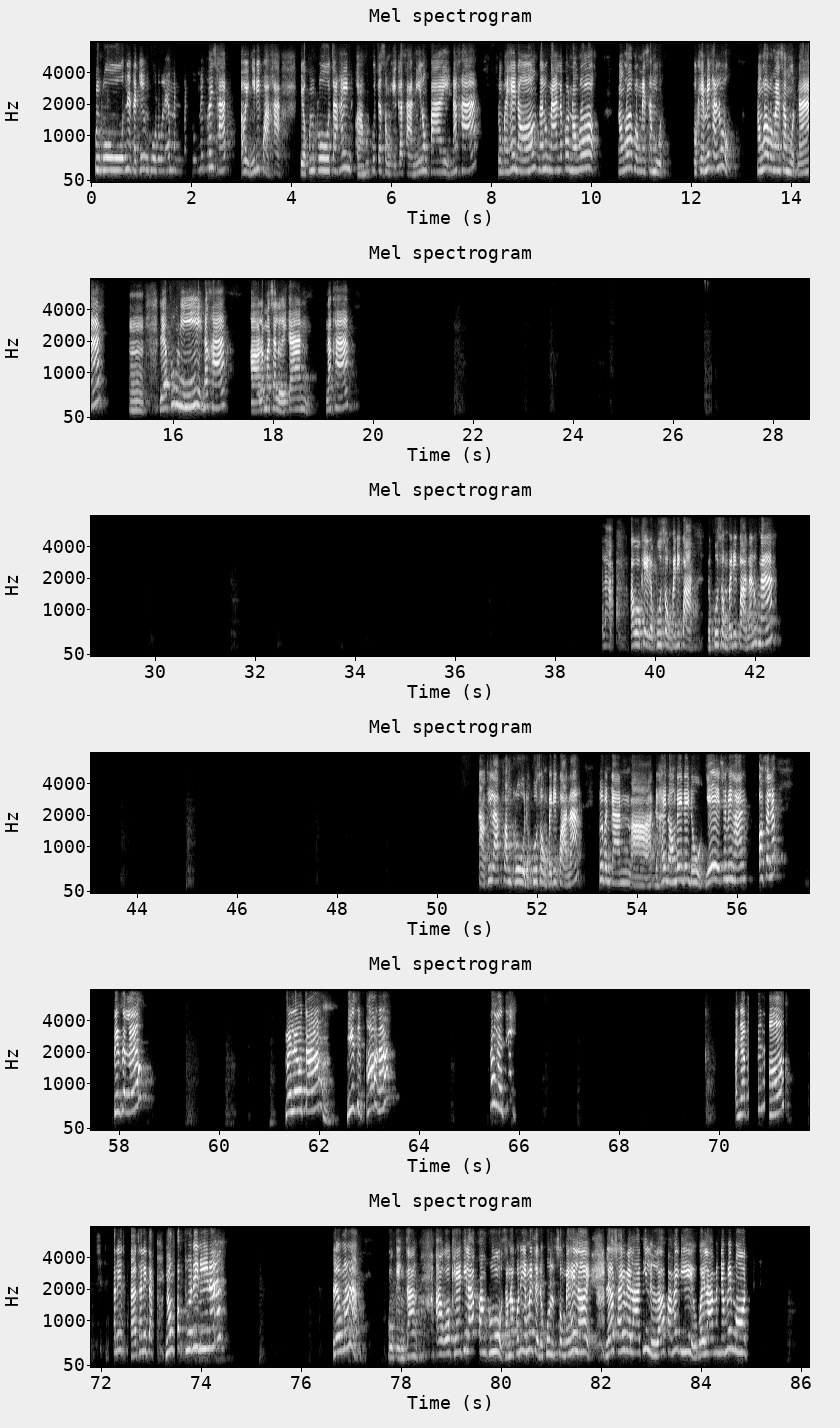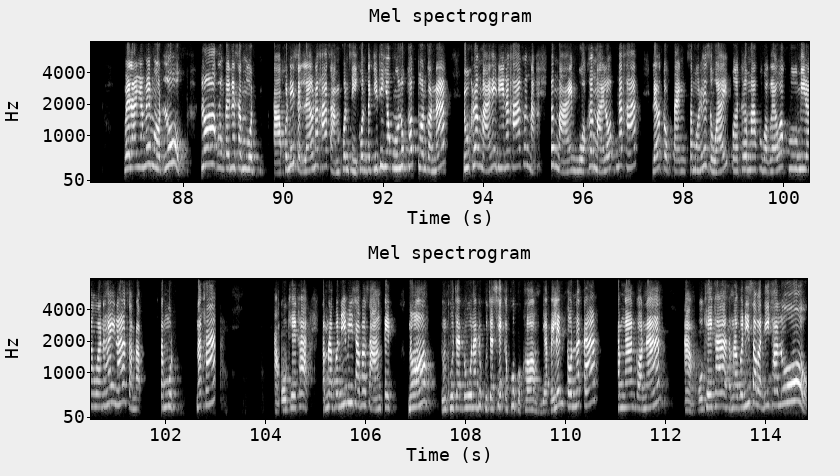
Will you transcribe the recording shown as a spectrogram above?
คุณครูเนี่ยตะกี้คุณครูดูแล้วมันมันดูไม่ค่อยชัด เอาอย่างนี้ดีกว่าค่ะ เดี๋ยวคุณครูจะให้คุณครูจะส่งเอกสารนี้ลงไปนะคะ ลงไปให้น้องนะลูกนะแล้วก็น้องลอก น้องลอกลงในสมุด โอเคไหมคะลูก น้องลอกลงในสมุดนะ อืม แล้วพรุ่งนี้นะคะ อ่า เรามาเฉลยกันนะคะ ล่ะ เอาโอเค เดี๋ยวครูส่งไปดีกว่า เดี๋ยวครูส่งไปดีกว่านะลูกนะ อ้าวที่รักฟังครูเดี๋ยวครูส่งไปดีกว่านะเพื่อเป็นการอ่าเดี๋ยวให้น้องได้ได้ดู เย่ใช่ไหมคะเอาเสร็จแล้วปิ้นเสร็จแล้ว ไม่เร็วจังยี่สิบข้อนะได้เลยที่อัญญาพันธ์เหรอชาลิตาชลิตาน้องทบทัวได้ดีนะ เร็วมาก โอ้เก่งจังเอาโอเคที่รักฟังครูสำหรับคนที่ยังไม่เสร็จเดี๋ยวคุณส่งไปให้เลย แล้วใช้เวลาที่เหลือฟังให้ดี เวลามันยังไม่หมด เวลายังไม่หมดลูก ลอกลงไปในสมุดอ่าคนที่เสร็จแล้วนะคะสามคนสี่คนตะกี้ที่ยกมือลูกทบทวนก่อนนะดูเครื่องหมายให้ดีนะคะ เครื่องหมายเครื่องหมายบวกเครื่องหมายลบนะคะ แล้วตกแต่งสมุดให้สวย เปิดเทอมมาครูบอกแล้วว่าครูมีรางวัลให้นะสำหรับสมุดนะคะอ่าโอเคค่ะสำหรับวันนี้วิชาภาษาอังกฤษเนาะ คุณครูจะดูนะเดี๋ยวครูจะเช็คกับผู้ปกครอง อย่าไปเล่นตนนะจ๊ะทำงานก่อนนะอ้าวโอเคค่ะสำหรับวันนี้สวัสดีค่ะลูก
